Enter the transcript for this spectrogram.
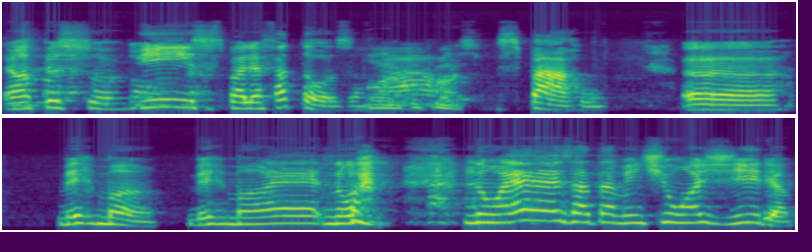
É uma pessoa. Isso, espalhafatosa. Bora pro próximo. Esparro. Uh, minha irmã. Minha irmã é não, é. não é exatamente uma gíria,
